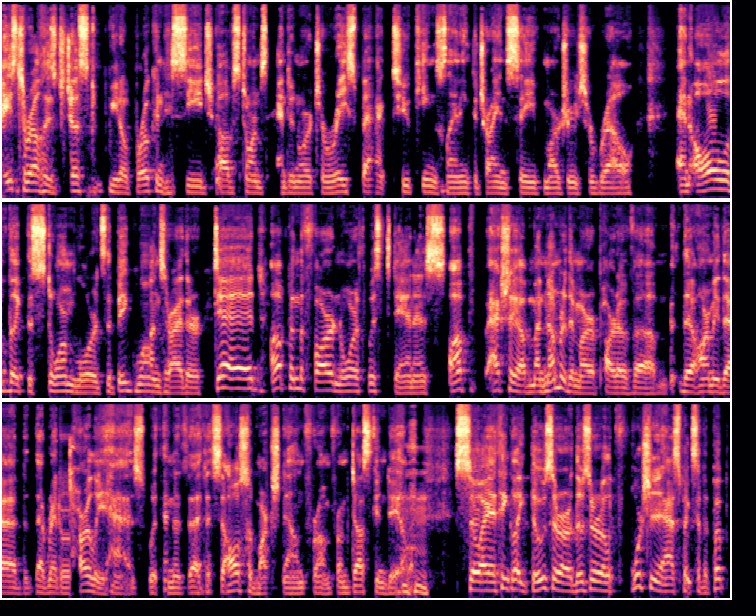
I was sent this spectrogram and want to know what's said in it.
Mace Tyrell has just, you know, broken his siege of Storm's End in order to race back to King's Landing to try and save Margaery Tyrell and all of like the storm lords the big ones are either dead up in the far north with stannis up actually um, a number of them are a part of um, the army that that randyll tarly has within it that has also marched down from from duskendale mm-hmm. so i think like those are those are like fortunate aspects of it but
